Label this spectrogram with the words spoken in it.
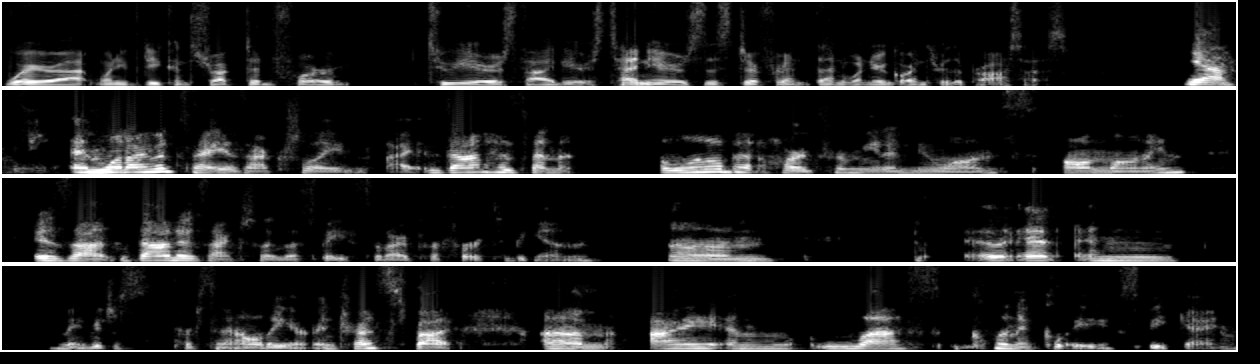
where you're at when you've deconstructed for two years, five years, 10 years is different than when you're going through the process. Yeah. And what I would say is actually I, that has been a little bit hard for me to nuance online is that that is actually the space that I prefer to begin. Um, and, and maybe just personality or interest, but um, I am less clinically speaking.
